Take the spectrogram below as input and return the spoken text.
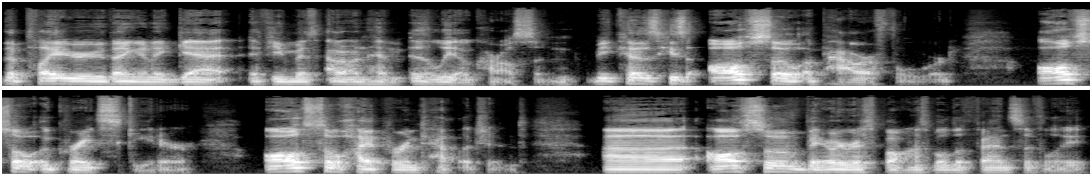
the player you're then going to get if you miss out on him is Leo Carlsson because he's also a power forward, also a great skater, also hyper intelligent. Uh, also very responsible defensively.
